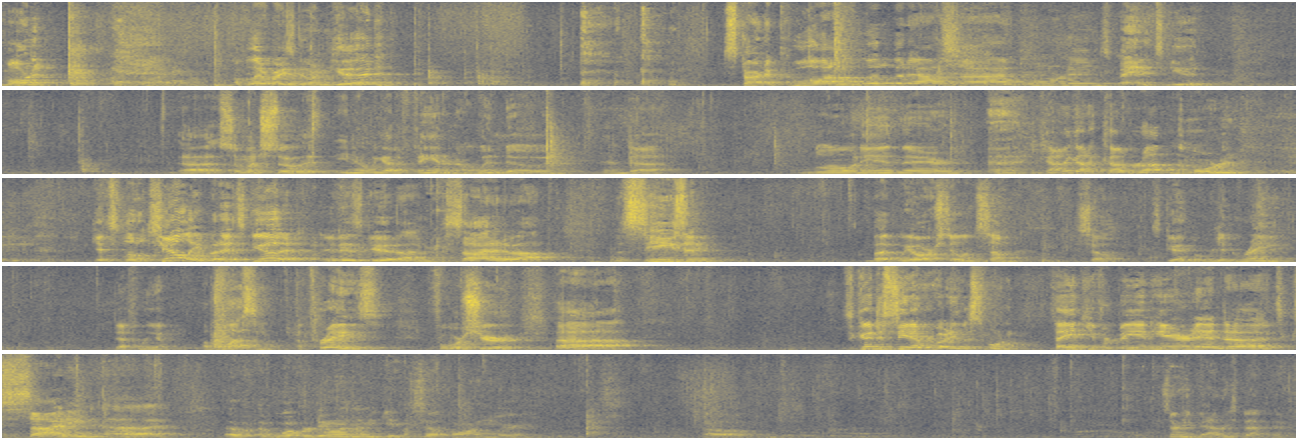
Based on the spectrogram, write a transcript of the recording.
Morning. Hopefully everybody's doing good. It's starting to cool off a little bit outside mornings. Man, it's good. Uh, so much so that you know we got a fan in our window and and uh, blowing in there. kind of got to cover up in the morning. Gets a little chilly, but it's good. It is good. I'm excited about the season, but we are still in summer, so it's good. But we're getting rain. Definitely a, a blessing, a praise for sure. Uh, it's good to see everybody this morning. Thank you for being here, and uh, it's exciting uh, of, of, what we're doing. Let me get myself on here. Oh, is there any batteries back there?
